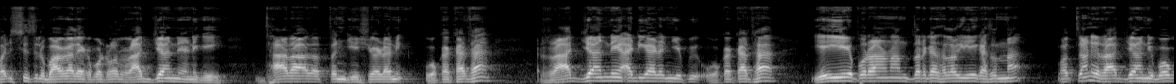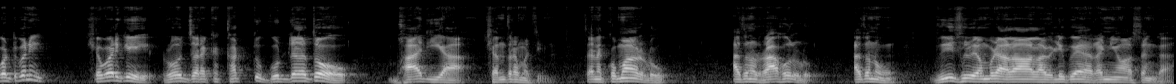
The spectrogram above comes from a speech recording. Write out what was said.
పరిస్థితులు బాగాలేకపోవడం వల్ల రాజ్యాన్ని ఆయనకి ధారాదత్తం చేశాడని ఒక కథ రాజ్యాన్నే అడిగాడని చెప్పి ఒక కథ ఏ ఏ పురాణాంతర్గతలో ఏ కథ ఉన్నా మొత్తాన్ని రాజ్యాన్ని పోగొట్టుకుని చివరికి రోజు జరక కట్టు గుడ్డలతో భార్య చంద్రమతి తన కుమారుడు అతను రాహులుడు అతను వీధులు వెంబడి అలా అలా వెళ్ళిపోయారు అరణ్యవాసంగా.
